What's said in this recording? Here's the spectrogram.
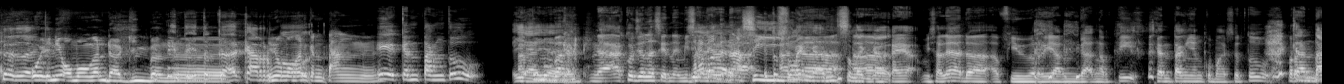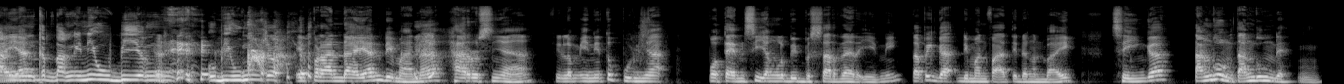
juga, Oh ini omongan daging banget. itu itu ke karbo. Ini omongan kentang. Eh kentang tuh Iya, aku iya, mau bahas iya. nggak aku jelasin misalnya ada nasi? Itu slang kan, eh, kan. kayak misalnya ada viewer yang nggak ngerti kentang yang ku maksud tuh kentang perandaian kentang ini ubi yang ubi ungu cok. ya perandaian di mana harusnya film ini tuh punya potensi yang lebih besar dari ini tapi nggak dimanfaati dengan baik sehingga tanggung tanggung deh Hmm.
